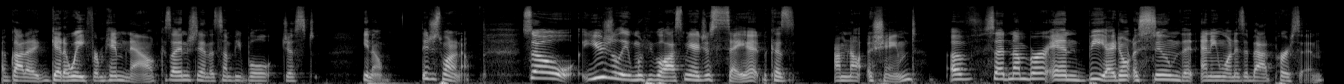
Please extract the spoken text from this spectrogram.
I've got to get away from him now. Because I understand that some people just, you know, they just want to know. So usually when people ask me, I just say it because I'm not ashamed of said number. And B, I don't assume that anyone is a bad person.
